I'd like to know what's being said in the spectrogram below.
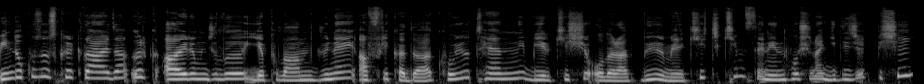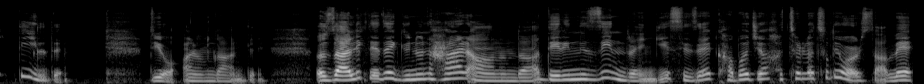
1940'larda ırk ayrımcılığı yapılan Güney Afrika'da koyu tenli bir kişi olarak büyümek hiç kimsenin hoşuna gidecek bir şey değildi diyor Arun Gandhi. Özellikle de günün her anında derinizin rengi size kabaca hatırlatılıyorsa ve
